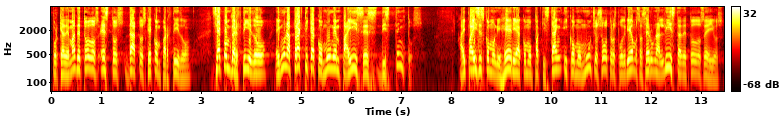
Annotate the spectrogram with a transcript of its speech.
porque además de todos estos datos que he compartido, se ha convertido en una práctica común en países distintos. Hay países como Nigeria, como Pakistán y como muchos otros, podríamos hacer una lista de todos ellos.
